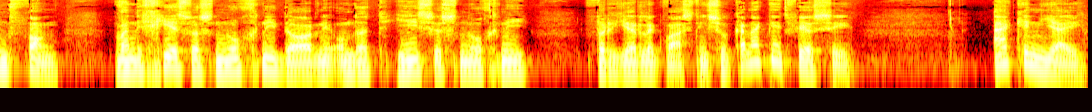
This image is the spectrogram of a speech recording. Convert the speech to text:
ontvang, want die Gees was nog nie daar nie omdat Jesus nog nie verheerlik was nie. So kan ek net vir jou sê, ek en jy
